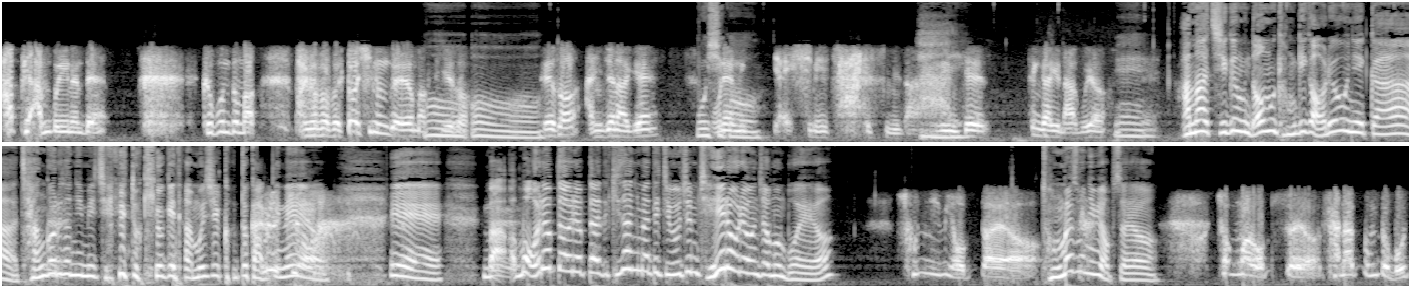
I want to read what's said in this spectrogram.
앞이 안 보이는데, 그분도 막, 발발발발 떠시는 거예요, 막 어, 뒤에서. 어. 그래서 안전하게 모시고. 운행 열심히 잘했습니다. 아, 이렇게 생각이 나고요. 예. 아마 지금 너무 경기가 어려우니까 장거리 손님이 제일 또 기억에 남으실 것도 같긴 네. 그렇죠. 해요. 예. 막, 네. 뭐 어렵다 어렵다. 기사님한테 요즘 제일 어려운 점은 뭐예요? 손님이 없어요. 정말 손님이 없어요. 정말 없어요. 산악금도 못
